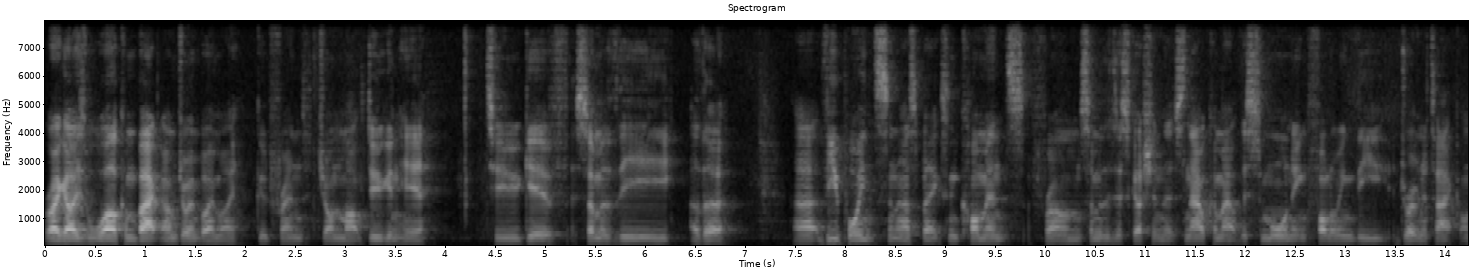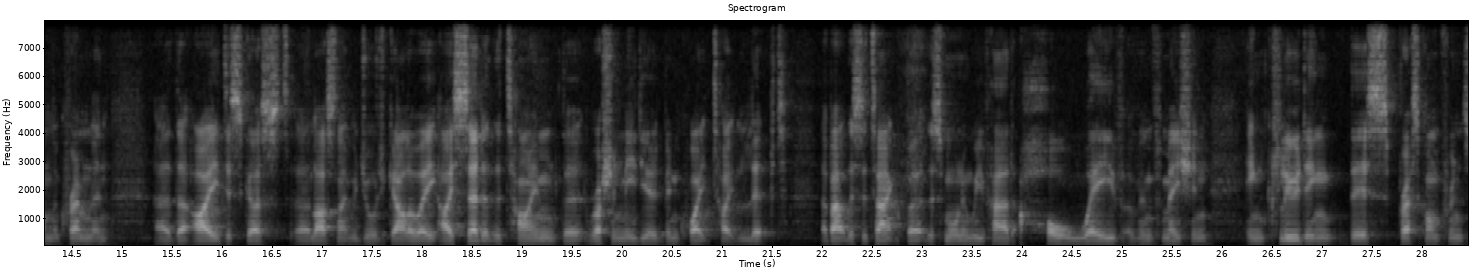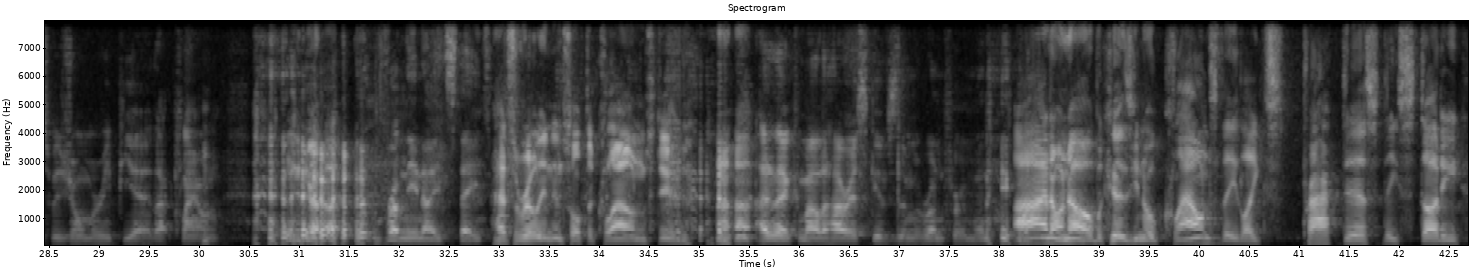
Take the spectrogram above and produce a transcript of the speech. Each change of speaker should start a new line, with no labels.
Right, guys, welcome back. I'm joined by my good friend John Mark Dougan here to give some of the other uh, viewpoints and aspects and comments from some of the discussion that's now come out this morning following the drone attack on the Kremlin uh, that I discussed uh, last night with George Galloway. I said at the time that Russian media had been quite tight-lipped about this attack, but this morning we've had a whole wave of information including this press conference with Jean-Marie Pierre, that clown from the United States.
That's really an insult to clowns, dude.
I don't know, Kamala Harris gives them a run for their money.
I don't know, because, you know, clowns, they like practice, they study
